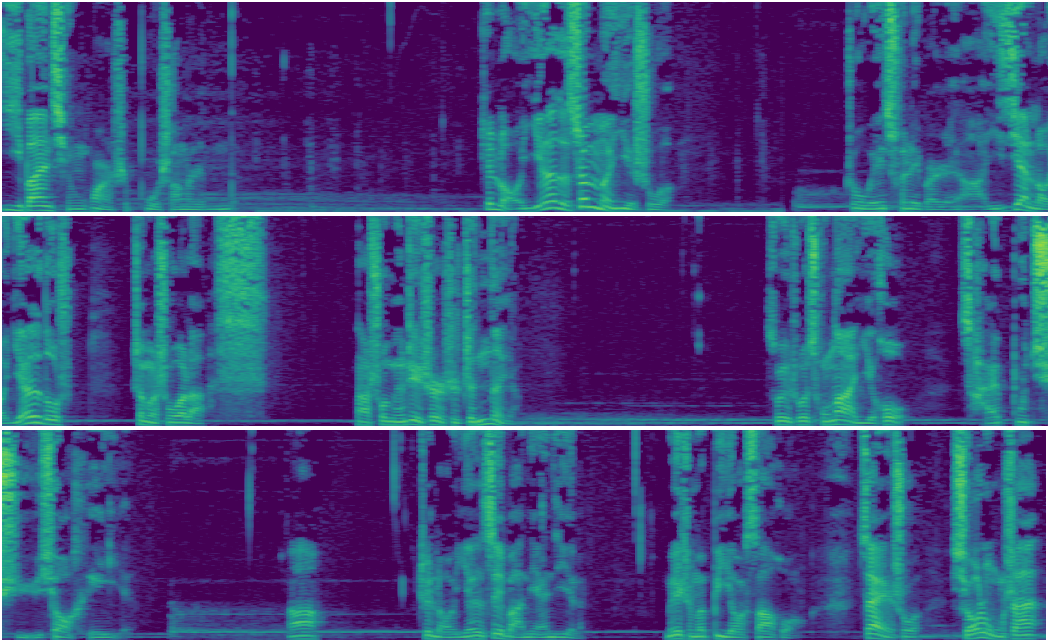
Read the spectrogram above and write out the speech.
一般情况是不伤人的。这老爷子这么一说，周围村里边人啊，一见老爷子都这么说了，那说明这事儿是真的呀。所以说，从那以后才不取笑黑爷啊。这老爷子这把年纪了，没什么必要撒谎。再说小陇山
